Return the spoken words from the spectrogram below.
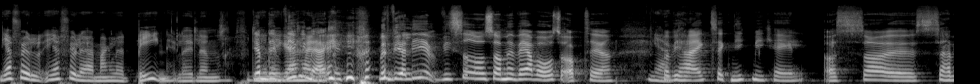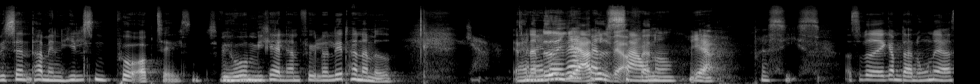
Jeg føler, jeg føler, at jeg mangler et ben eller et eller andet. Fordi jamen det han er virkelig i mærkeligt. Men vi, har lige, vi sidder jo så med hver vores optager, Ja. ja. for vi har ikke teknik, Michael. Og så, øh, så har vi sendt ham en hilsen på optagelsen. Så vi mm. håber, Michael han føler lidt, han er med. Ja. Ja, han er med i hjertet i hvert fald. Savnet. Ja, præcis. Og så ved jeg ikke, om der er nogen af os,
